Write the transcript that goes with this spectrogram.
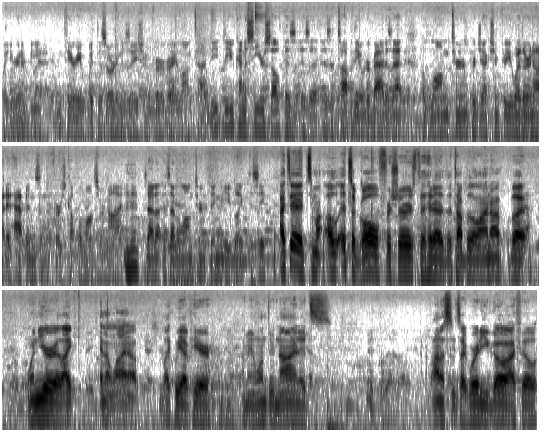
But you're going to be, in theory, with this organization for a very long time. Do you, do you kind of see yourself as, as, a, as a top of the order bat? Is that a long-term projection for you, whether or not it happens in the first couple months or not? Mm-hmm. Is that a, is that a long-term thing that you'd like to see? I'd say it's my, it's a goal for sure is to hit at the top of the lineup, but when you're like in a lineup like we have here, I mean one through nine, it's honestly it's like where do you go? I feel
